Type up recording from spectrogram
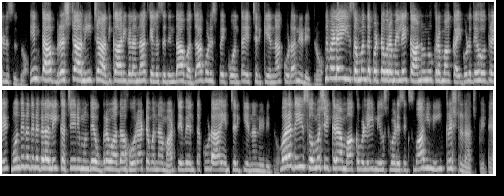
ತಿಳಿಸಿದ್ರು. ಇಂತ ಭ್ರಷ್ಟ, ನೀಚ ಅಧಿಕಾರಿಗಳನ್ನ ಕೆಲಸದಿಂದ ವಜಾಗೊಳಿಸಬೇಕು ಅಂತ ಎಚ್ಚರಿಕೆಯನ್ನ ಕೂಡ ನೀಡಿದ್ರು. ಒಂದು ವೇಳೆ ಈ ಸಂಬಂಧಪಟ್ಟವರ ಮೇಲೆ ಕಾನೂನು ಕ್ರಮ ಕೈಗೊಳ್ಳದೆ ಹೋದ್ರೆ ಮುಂದಿನ ದಿನಗಳಲ್ಲಿ ಕಚೇರಿ ಮುಂದೆ ಉಗ್ರವಾದ ಹೋರಾಟವನ್ನ ಮಾಡ್ತೇವೆ ಅಂತ ಕೂಡ ಎಚ್ಚರಿಕೆಯನ್ನ ನೀಡಿದ್ರು. ವರದಿ Somashekara Makavalli news twenty six ವಾಹಿನಿ, ಕೃಷ್ಣರಾಜಪೇಟೆ.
